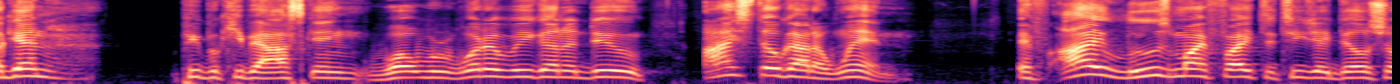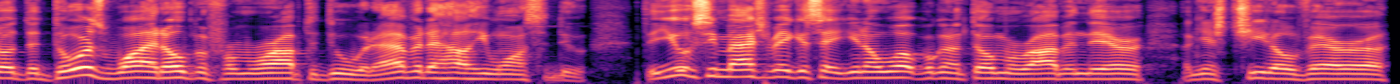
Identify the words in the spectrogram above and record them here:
again, people keep asking, what what are we gonna do? I still gotta win. If I lose my fight to TJ Dillashaw, the door's wide open for Merab to do whatever the hell he wants to do. The UFC matchmaker say, you know what, we're gonna throw Merab in there against Chito Vera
